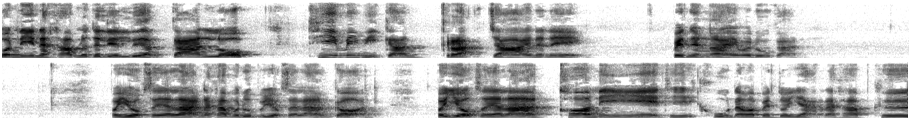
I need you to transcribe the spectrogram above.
วันนี้นะครับเราจะเรียนเรื่องการลบที่ไม่มีการกระจายนั่นเอง เป็นยังไงมาดูกัน ประโยคสัญลักษณ์นะครับ มาดูประโยคสัญลักษณ์ก่อน ประโยคสัญลักษณ์ข้อนี้ที่ครูนำมาเป็นตัวอย่างนะครับคือ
